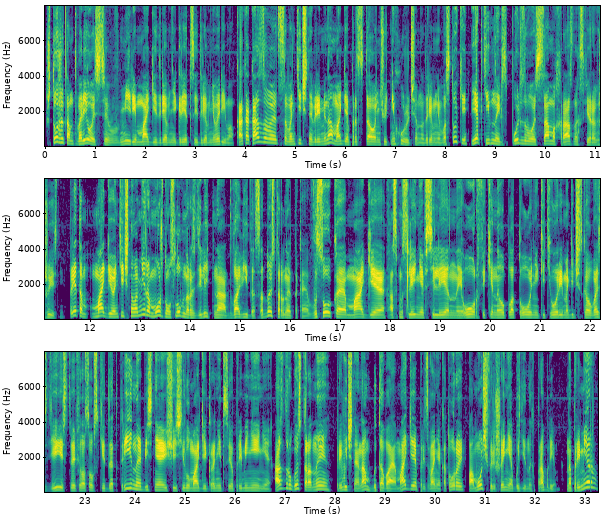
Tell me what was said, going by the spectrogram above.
Что же там творилось в мире магии Древней Греции и Древнего Рима? Как оказывается, в античные времена магия процветала ничуть не хуже, чем на Древнем Востоке и активно использовалась в самых разных сферах жизни. При этом магию античного мира можно условно разделить на два вида. С одной стороны, это такая высокая магия, осмысление Вселенной, орфики, неоплатоники, теории магического воздействия, философские доктрины, объясняющие силу магии, границы ее применения. А с другой стороны, привычная нам бытовая магия, призванная призвание которой – помочь в решении обыденных проблем. Например,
